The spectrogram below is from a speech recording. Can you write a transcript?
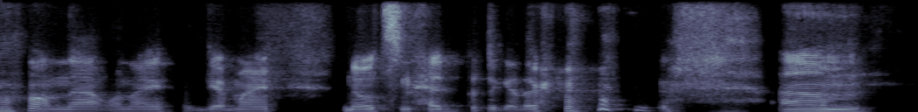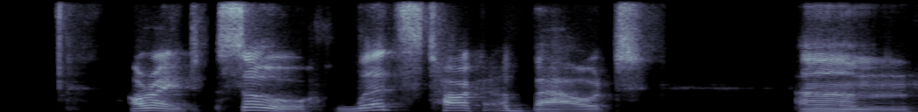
on that when I get my notes and head put together. um, all right, so let's talk about um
